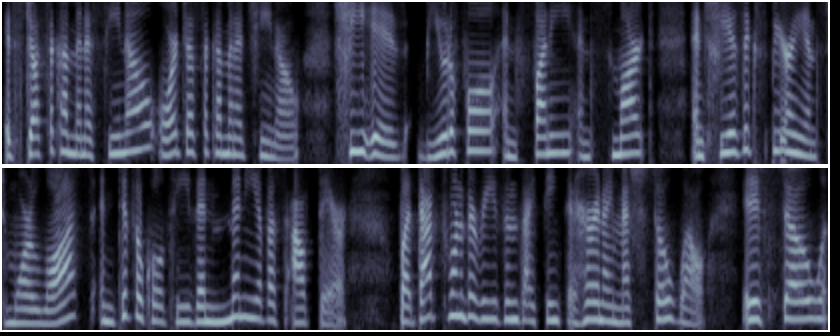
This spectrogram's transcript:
It's Jessica Menacino or Jessica Menachino. She is beautiful and funny and smart, and she has experienced more loss and difficulty than many of us out there. But that's one of the reasons I think that her and I mesh so well. It is so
